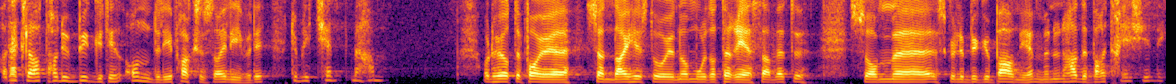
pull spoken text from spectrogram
Og det er klart, Har du bygget din åndelige praksiser i livet ditt, du blir kjent med ham. Og Du hørte forrige søndag historien om moder Teresa vet du, som eh, skulle bygge barnehjem, men hun hadde bare tre skilling.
